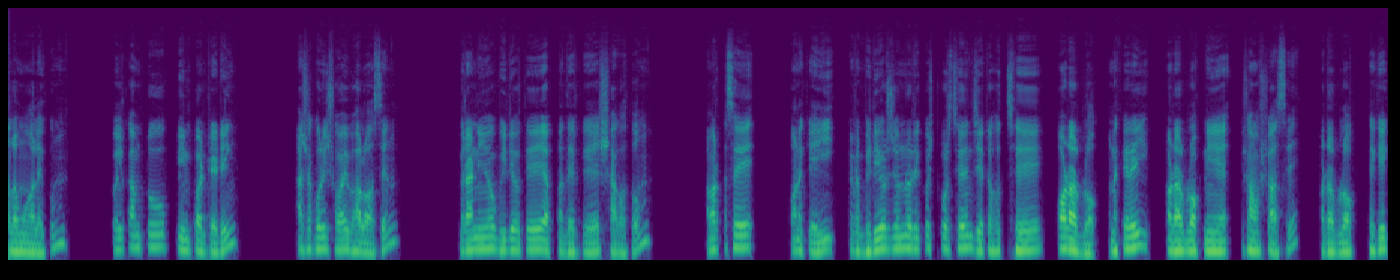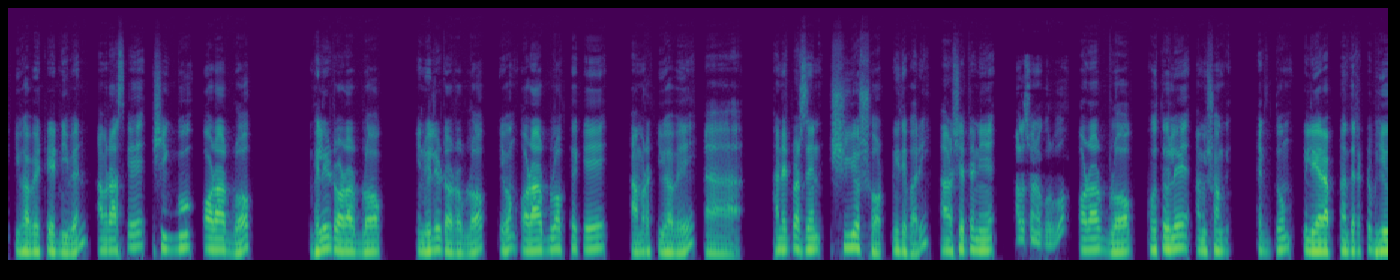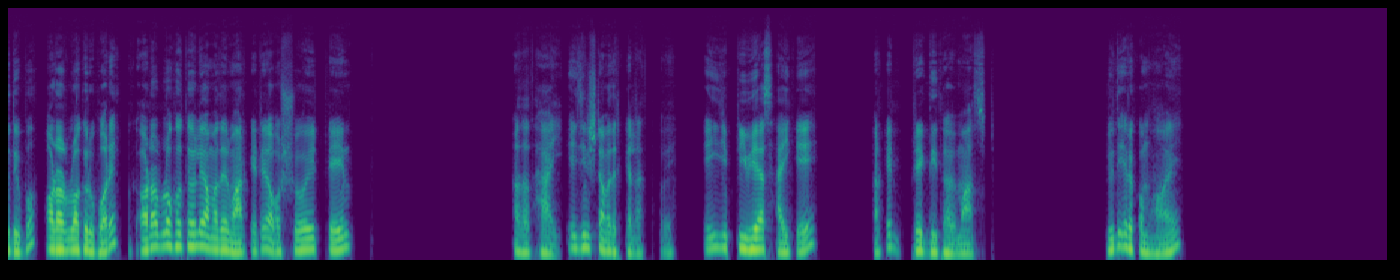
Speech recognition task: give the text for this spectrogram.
আসসালামু আলাইকুম। Welcome to Pin Point Trading. আশা করি সবাই ভালো আছেন। নিউ ভিডিওতে আপনাদেরকে স্বাগতম। আমার কাছে অনেকেই একটা ভিডিওর জন্য রিকোয়েস্ট করছেন যেটা হচ্ছে অর্ডার ব্লক। অনেকেরই অর্ডার ব্লক নিয়ে সমস্যা আছে। অর্ডার ব্লক থেকে কীভাবে ট্রেড নিবেন। আমরা আজকে শিখব order block, valid order block, invalid order block এবং অর্ডার ব্লক থেকে আমরা কীভাবে আ 100% সিওর শট নিতে পারি। আর সেটা নিয়ে আলোচনা করব। অর্ডার ব্লক হতে হলে আমি সঙ্গে একদম ক্লিয়ার আপনাদের একটা ভিউ দিব অর্ডার ব্লকের উপরে। অর্ডার ব্লক হতে হলে আমাদের মার্কেটে অবশ্যই ট্রেন্ড অর্থাৎ হাই এই জিনিসটা আমাদের খেয়াল রাখতে হবে। এই যে প্রিভিয়াস হাইকে মার্কেট ব্রেক দিতে হবে মাস্ট। যদি এরকম হয়,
